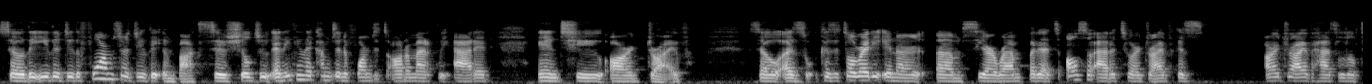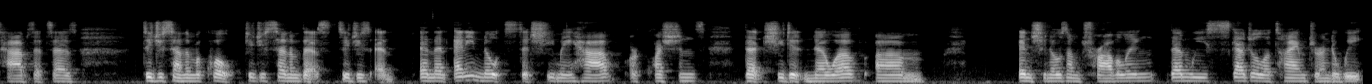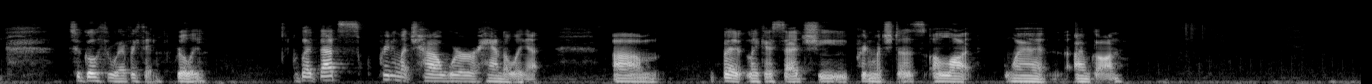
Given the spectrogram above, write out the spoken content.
so they either do the forms or do the inbox. So she'll do anything that comes into forms, it's automatically added into our drive. So as because it's already in our um, CRM, but it's also added to our drive because our drive has little tabs that says, "Did you send them a quote? Did you send them this? Did you?" And, and then any notes that she may have or questions that she didn't know of, um, and she knows I'm traveling, then we schedule a time during the week to go through everything. Really, but that's pretty much how we're handling it. Um, but like I said, she pretty much does a lot when I'm gone.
